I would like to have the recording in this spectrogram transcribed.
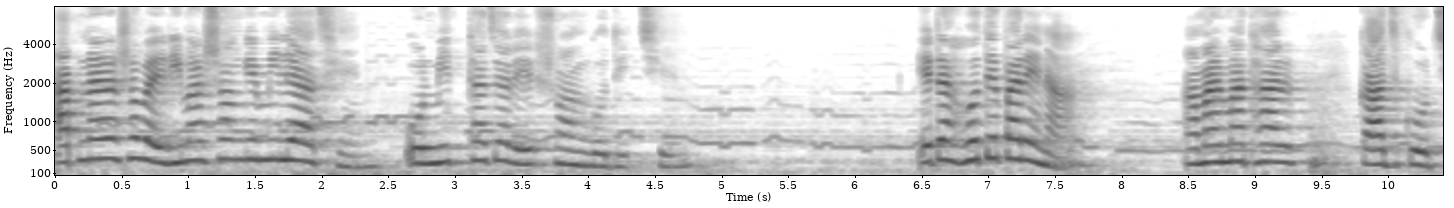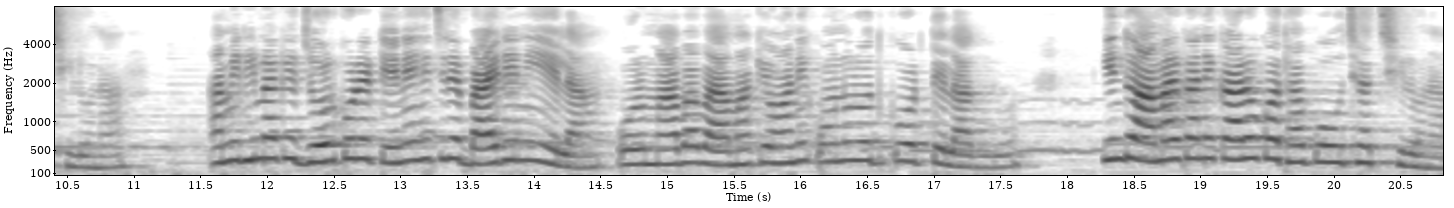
আপনারা সবাই রিমার সঙ্গে মিলে আছেন। ওর মিথ্যাচারের সঙ্গ দিচ্ছেন। এটা হতে পারে না। আমার মাথার কাজ করছিল না। আমি রিমাকে জোর করে টেনে হিঁচড়ে বাইরে নিয়ে এলাম। ওর মা বাবা আমাকে অনেক অনুরোধ করতে লাগল। কিন্তু আমার কানে কারও কথা পৌঁছাচ্ছিল না।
